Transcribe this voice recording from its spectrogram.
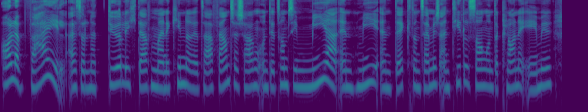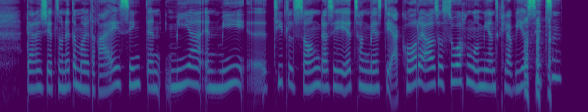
alleweil, also natürlich dürfen meine Kinder jetzt auch Fernsehen schauen und jetzt haben sie Mia and Me entdeckt und sie ist ein Titelsong und der kleine Emil, der ist jetzt noch nicht einmal drei, singt den Mia and Me äh, Titelsong, dass ich jetzt sagen müsste, die Akkorde aussuchen und mir ans Klavier sitzen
